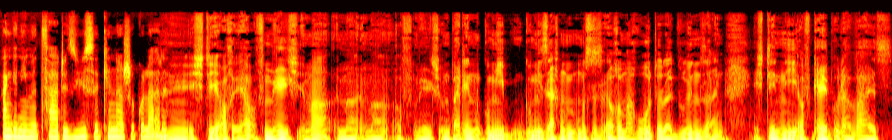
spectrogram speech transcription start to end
angenehme, zarte, süße Kinderschokolade. Nee, ich stehe auch eher auf Milch, immer, immer, immer auf Milch. Und bei den Gummi, Gummisachen muss es auch immer rot oder grün sein. Ich stehe nie auf gelb oder weiß.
